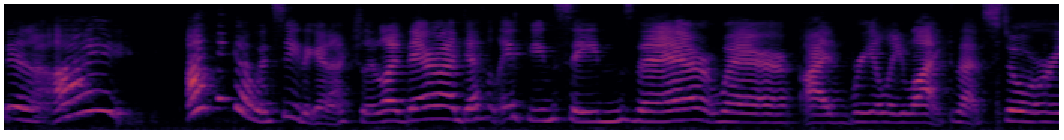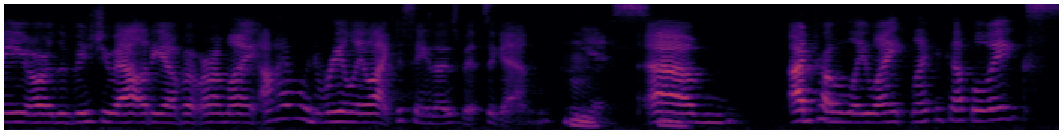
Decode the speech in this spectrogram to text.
You know, I I think I would see it again. Actually, like there are definitely a few scenes there where I really liked that story or the visuality of it, where I'm like, I would really like to see those bits again. Yes. Um, I'd probably wait like a couple of weeks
